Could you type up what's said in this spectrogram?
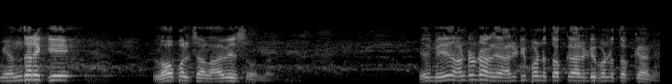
మీ అందరికీ లోపల చాలా ఆవేశం ఉంది. ఇది మీరు అంటుంటారు కదా అరటి పండు తొక్క అరటి పండు తొక్క అని.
